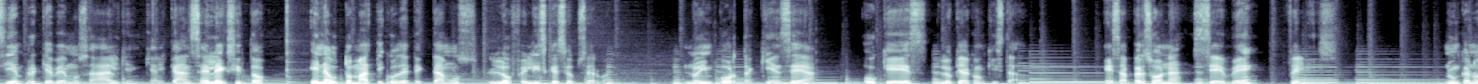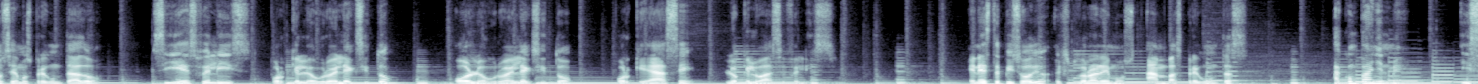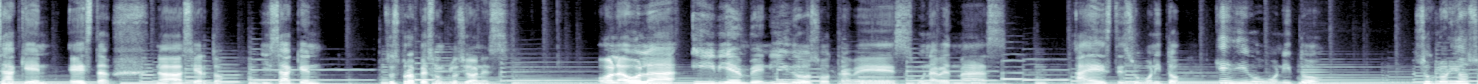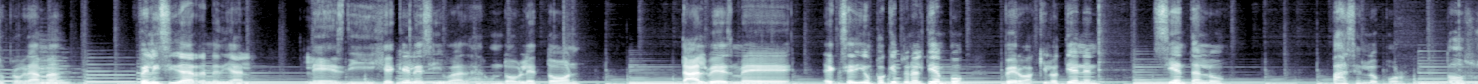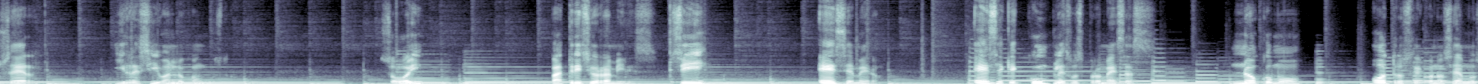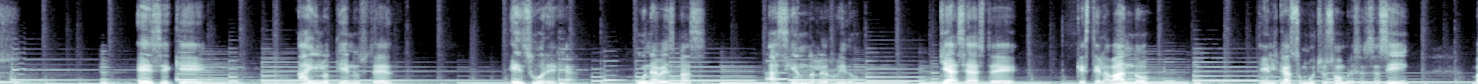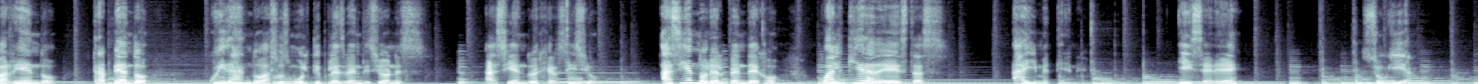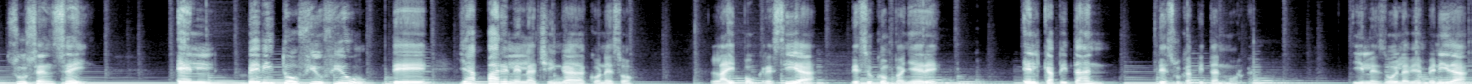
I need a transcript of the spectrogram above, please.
Siempre que vemos a alguien que alcanza el éxito, en automático detectamos lo feliz que se observa. No importa quién sea o qué es lo que ha conquistado. Esa persona se ve feliz. Nunca nos hemos preguntado si es feliz porque logró el éxito o logró el éxito porque hace lo que lo hace feliz. En este episodio exploraremos ambas preguntas. Acompáñenme y saquen esta... No, cierto. Y saquen sus propias conclusiones. Hola, hola y bienvenidos otra vez, una vez más, a este su bonito, ¿qué digo bonito? Su glorioso programa, Felicidad Remedial. Les dije que les iba a dar un dobletón. Tal vez me excedí un poquito en el tiempo, pero aquí lo tienen. Siéntanlo, pásenlo por todo su ser y recíbanlo con gusto. Soy Patricio Ramírez. Sí, ese mero. Ese que cumple sus promesas, no como otros que conocemos. Ese que ahí lo tiene usted en su oreja, una vez más, haciéndole ruido. Ya sea este que esté lavando, en el caso de muchos hombres es así, barriendo, trapeando, cuidando a sus múltiples bendiciones, haciendo ejercicio, haciéndole al pendejo, cualquiera de estas, ahí me tiene. Y seré su guía, su sensei, el bebito fiu fiu de ya párenle la chingada con eso, la hipocresía de su compañero, el capitán de su capitán Morgan. Y les doy la bienvenida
